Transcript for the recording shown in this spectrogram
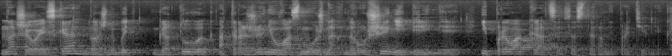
наши войска должны быть готовы к отражению возможных нарушений перемирия и провокаций со стороны противника.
